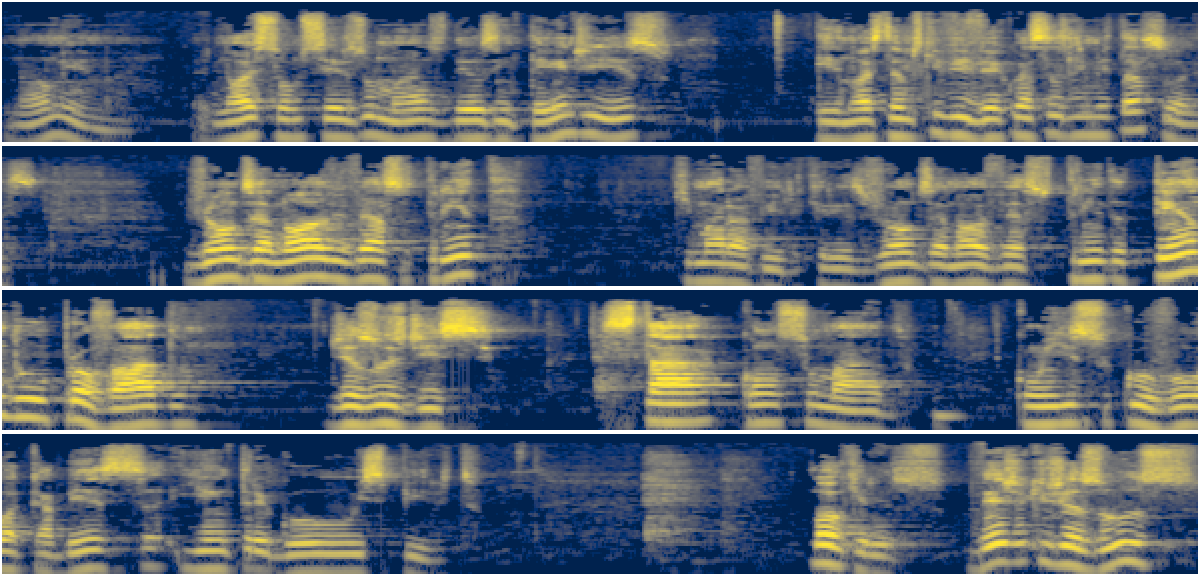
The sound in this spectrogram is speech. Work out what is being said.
Não, minha irmã. Nós somos seres humanos, Deus entende isso. E nós temos que viver com essas limitações. João 19, verso 30. Que maravilha, queridos. João 19, verso 30. Tendo-o provado, Jesus disse: Está consumado. Com isso, curvou a cabeça e entregou o Espírito. Bom, queridos, veja que Jesus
